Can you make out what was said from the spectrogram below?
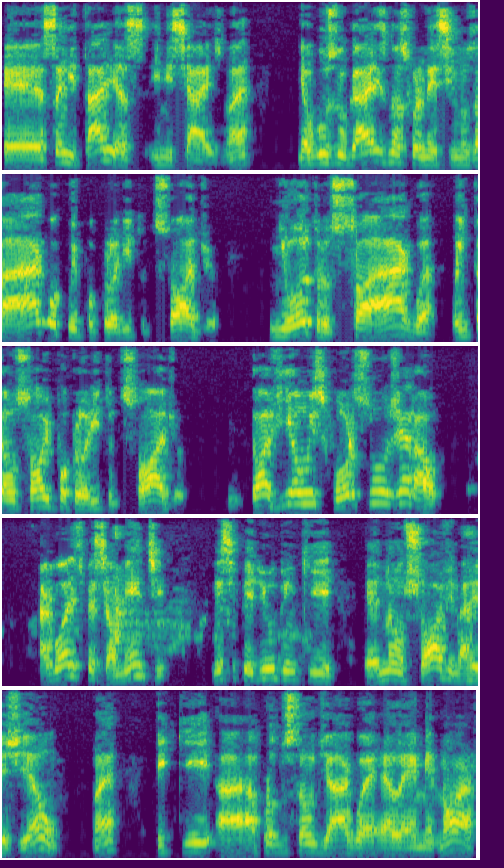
é, sanitárias iniciais, não é? Em alguns lugares nós fornecemos a água com hipoclorito de sódio, em outros só a água, ou então só o hipoclorito de sódio. Então havia um esforço geral. Agora, especialmente, nesse período em que é, não chove na região, não é? e que a, a, produção de água ela é menor,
